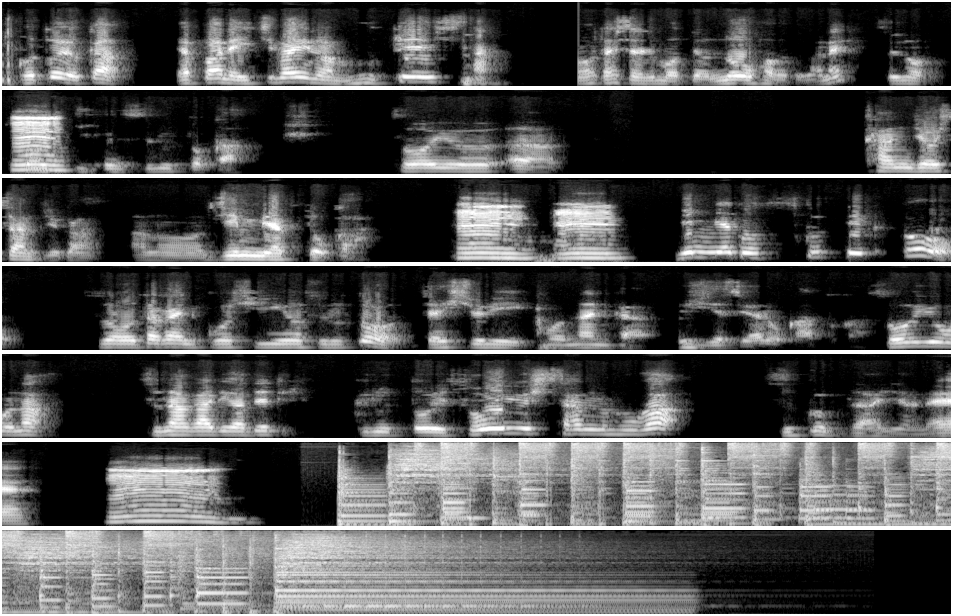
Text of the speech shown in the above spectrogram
ことよか、やっぱね、一番いいのは無形資産。私たち持ってるノウハウとかね、そういうのをうん本気にするとか、そういう、あ感情資産というか、あの、人脈とか、うん、うん。人脈を作っていくと、そのお互いにこう信用すると、じゃあ一緒にこう何かビジネスやろうかとか、そういうようなつながりが出てくると、そういう資産の方がすっごく大事だね。うん。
